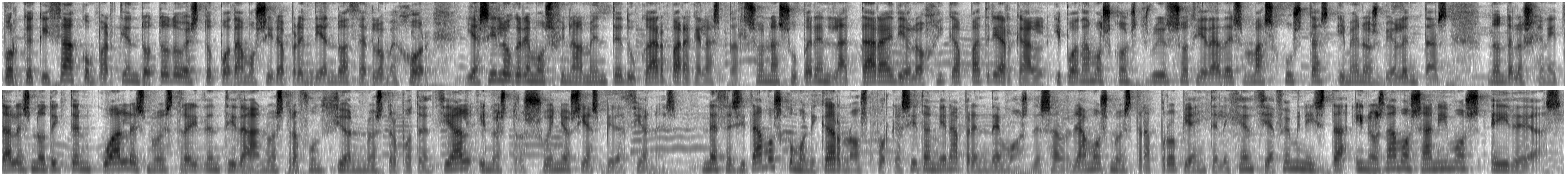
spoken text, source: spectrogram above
porque quizá compartiendo todo esto podamos ir aprendiendo a hacerlo mejor y así logremos finalmente educar para que las personas superen la tara ideológica patriarcal y podamos construir sociedades más justas y menos violentas, donde los genitales no dicten cuál es nuestra identidad, nuestra función, nuestro potencial y nuestros sueños y aspiraciones. Necesitamos comunicarnos porque así también aprendemos, desarrollamos nuestra propia inteligencia feminista y nos damos ánimos e ideas.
